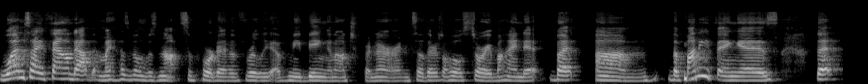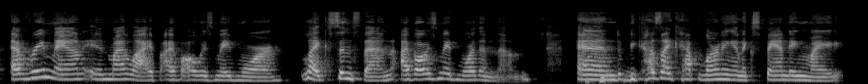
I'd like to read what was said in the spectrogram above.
once I found out that my husband was not supportive really of me being an entrepreneur. And so there's a whole story behind it. But um, the funny thing is that every man in my life, I've always made more, like since then, I've always made more than them. And because I kept learning and expanding my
